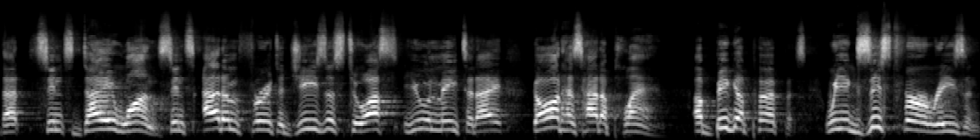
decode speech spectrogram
that since day one, since Adam through to Jesus, to us, you and me today, God has had a plan, a bigger purpose. We exist for a reason.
